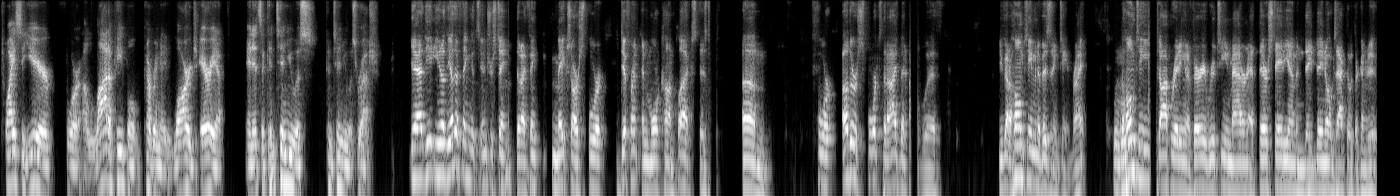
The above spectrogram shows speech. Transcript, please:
twice a year for a lot of people covering a large area, and it's a continuous continuous rush. Yeah, the you know the other thing that's interesting that I think makes our sport different and more complex is um, for other sports that I've been with, you've got a home team and a visiting team, right? Mm-hmm. The home team is operating in a very routine manner at their stadium and they, they know exactly what they're going to do.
